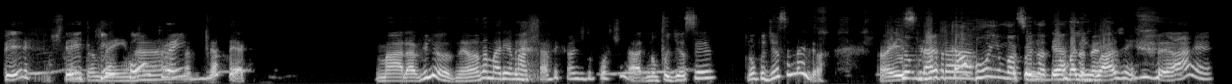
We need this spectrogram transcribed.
Perfeito, também que encontro, na, hein? na biblioteca. Maravilhoso, né? Ana Maria Machado e Cândido Portinari. Não podia ser, não podia ser melhor. Então, esse não podia pra, ficar ruim uma assim, coisa dessa, uma né? linguagem, ah, é.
